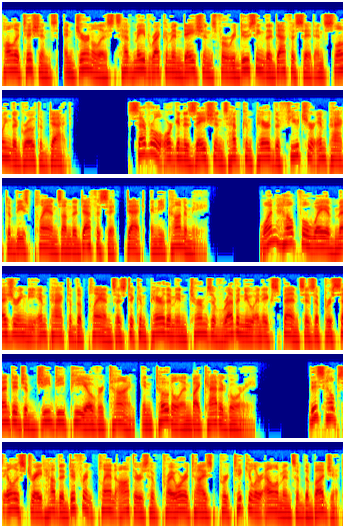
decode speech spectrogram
politicians, and journalists have made recommendations for reducing the deficit and slowing the growth of debt. Several organizations have compared the future impact of these plans on the deficit, debt, and economy. One helpful way of measuring the impact of the plans is to compare them in terms of revenue and expense as a percentage of GDP over time, in total and by category. This helps illustrate how the different plan authors have prioritized particular elements of the budget.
